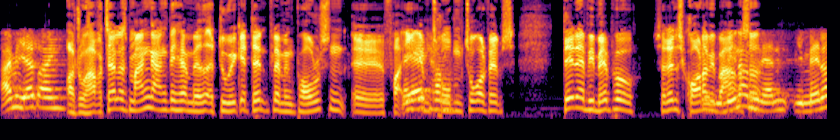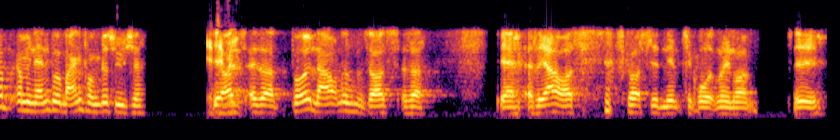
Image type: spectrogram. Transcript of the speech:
hej med jer, dreng. Og du har fortalt os mange gange det her med, at du ikke er den Flemming Poulsen øh, fra Ja, jeg EM-truppen 92. Den er vi med på, så den skrotter vi vi bare. minder Så, hinanden, vi minder om hinanden på mange punkter, synes jeg. ja, det er vel- også, altså, både navnet, men så også, altså, ja, altså, jeg har også, jeg skal også lidt nemt til gråd, må jeg indrømme. Det,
